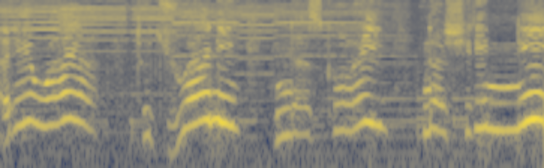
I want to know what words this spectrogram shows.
ئەرێ وایە تۆ جوانی نازگوڵەی ناشرین نی.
